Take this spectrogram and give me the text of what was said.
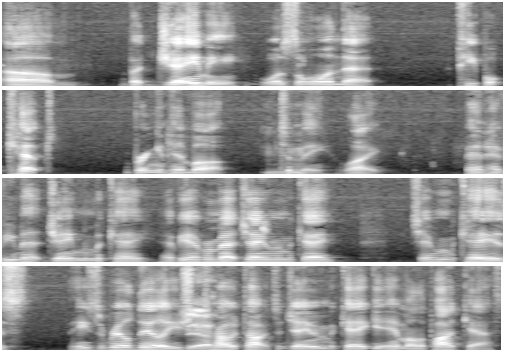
Um, but Jamie was the one that people kept bringing him up to Mhm. me. Like, man, have you met Jamie McKay? Have you ever met Jamie McKay? Jamie McKay is he's the real deal. You should Yeah. probably talk to Jamie McKay, get him on the podcast.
